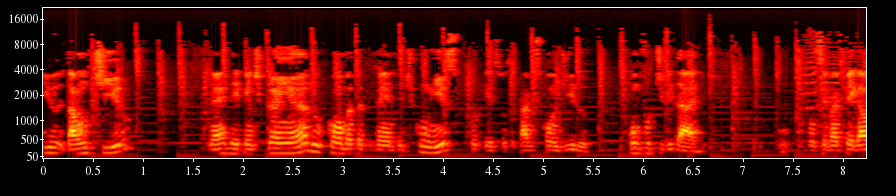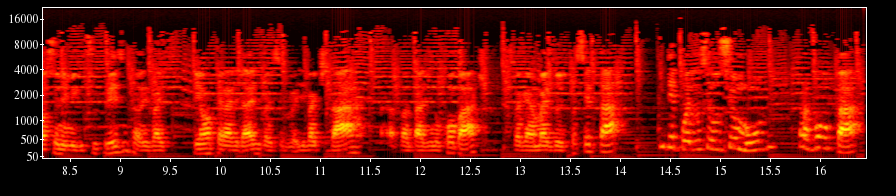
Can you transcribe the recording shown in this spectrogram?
e dar um tiro, né, de repente ganhando o Combat Advantage com isso, porque se você estava escondido com furtividade, você vai pegar o seu inimigo de surpresa, então ele vai ter uma penalidade, ele vai, ele vai te dar a vantagem no combate, você vai ganhar mais dois para acertar, e depois você usa o seu move para voltar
